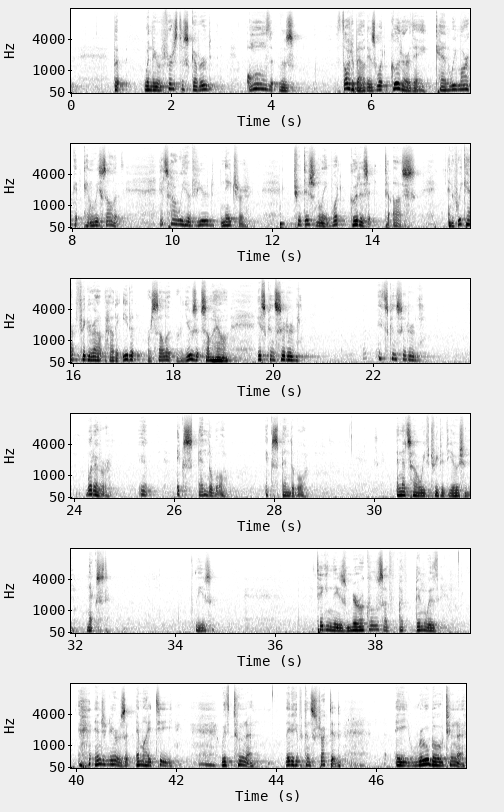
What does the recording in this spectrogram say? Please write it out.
But when they were first discovered, all that was thought about is what good are they? Can we market? Can we sell it? That's how we have viewed nature. Traditionally, what good is it to us? And if we can't figure out how to eat it or sell it or use it somehow, it's considered it's considered whatever. Yeah. Expendable. Expendable. And that's how we've treated the ocean. Next. Please. Taking these miracles, I've, I've been with engineers at MIT with tuna. They have constructed a robo tuna,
